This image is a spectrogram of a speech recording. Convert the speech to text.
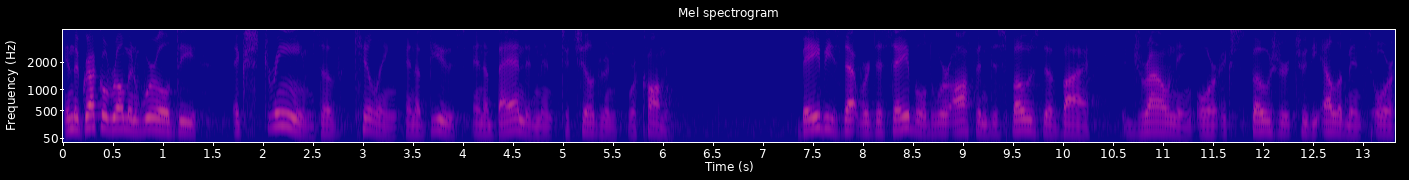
in the Greco Roman world, the extremes of killing and abuse and abandonment to children were common. Babies that were disabled were often disposed of by drowning or exposure to the elements or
